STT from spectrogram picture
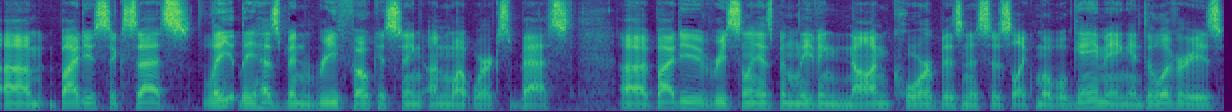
um, Baidu's success lately has been refocusing on what works best. Uh, Baidu recently has been leaving non core businesses like mobile gaming and deliveries,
